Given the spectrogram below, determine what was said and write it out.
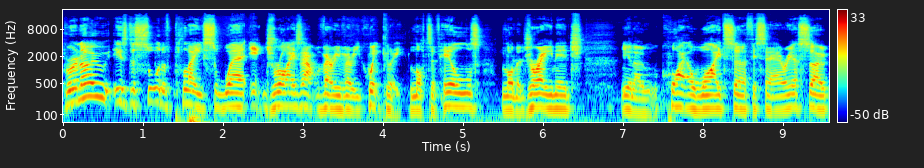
Brno is the sort of place where it dries out very, very quickly. Lots of hills, lot of drainage, you know, quite a wide surface area. So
